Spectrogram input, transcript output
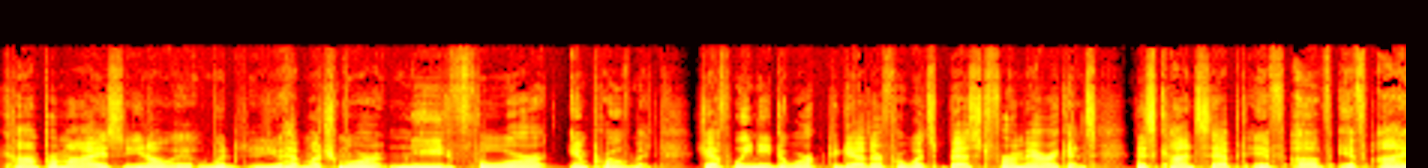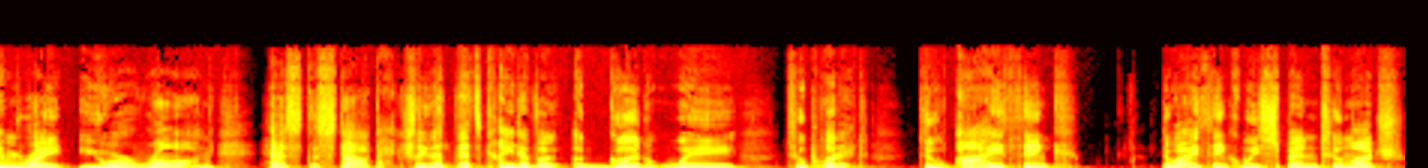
compromise, you know, would you have much more need for improvement. Jeff, we need to work together for what's best for Americans. This concept if, of if I'm right, you're wrong has to stop. Actually, that, that's kind of a, a good way to put it. Do I think do I think we spend too much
